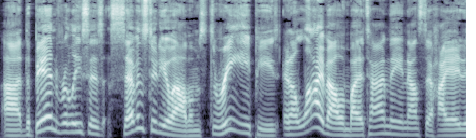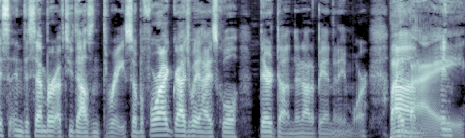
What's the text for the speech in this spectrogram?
Uh, the band releases seven studio albums, three EPs, and a live album by the time they announced their hiatus in December of 2003. So before I graduate high school, they're done. They're not a band anymore. Bye Um, bye. and-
